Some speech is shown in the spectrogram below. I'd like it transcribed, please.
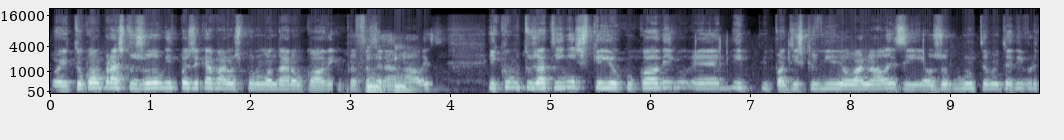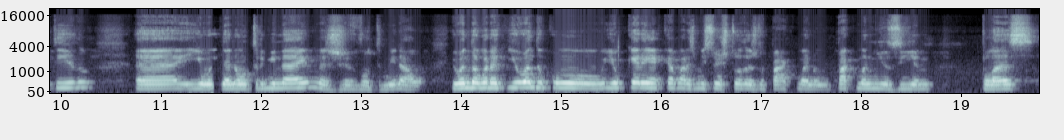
Foi. Tu compraste o jogo e depois acabaram por mandar um código para fazer sim, a análise. E como tu já tinhas, fiquei eu com o código eh, e, e pronto, escrevi eu a análise e é um jogo muito, muito divertido uh, e eu ainda não o terminei, mas vou terminá-lo. Eu ando agora, eu ando com, eu quero é acabar as missões todas do Pac-Man, o Pac-Man Museum Plus,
